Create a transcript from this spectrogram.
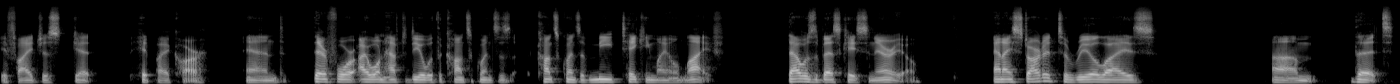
if I just get hit by a car, and therefore I won't have to deal with the consequences consequence of me taking my own life. That was the best case scenario, and I started to realize um, that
